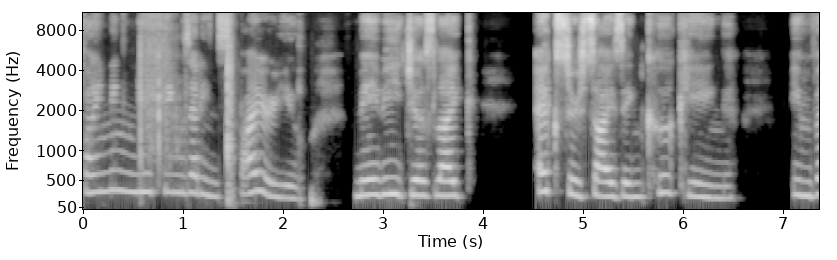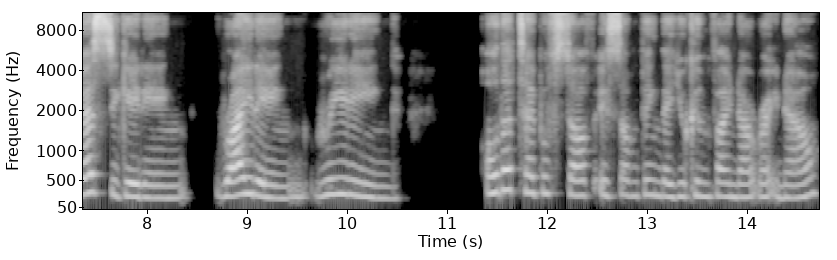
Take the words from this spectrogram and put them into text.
finding new things that inspire you. Maybe just like exercising cooking investigating writing reading. All that type of stuff is something that you can find out right now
